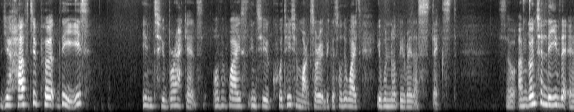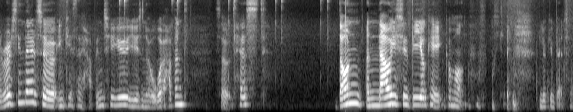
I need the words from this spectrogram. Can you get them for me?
you have to put these into brackets, otherwise into quotation marks, sorry, because otherwise it would not be read as text. So I'm going to leave the errors in there, so in case that happened to you, you know what happened. So test done, and now you should be okay. Come on. okay, looking better.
